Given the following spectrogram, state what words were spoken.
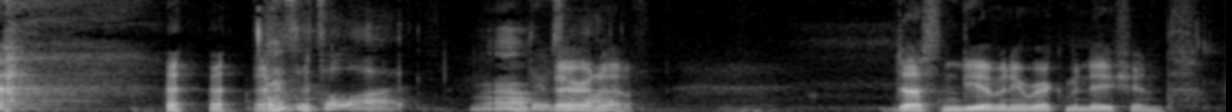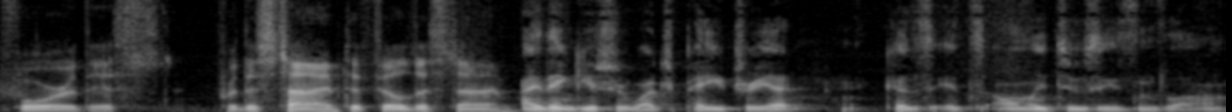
it because it's a lot. Ah, There's Fair enough. Dustin, do you have any recommendations for this for this time to fill this time? I think you should watch Patriot because it's only two seasons long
